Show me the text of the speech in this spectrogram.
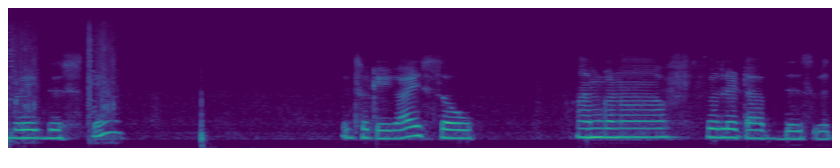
break this thing it's okay guys so I'm gonna fill it up this with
